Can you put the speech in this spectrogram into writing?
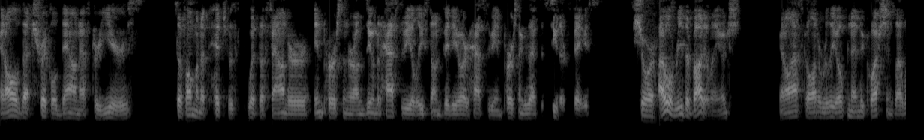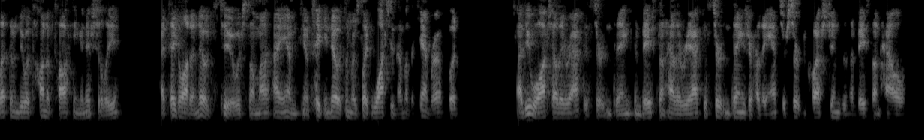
And all of that trickled down after years. So if I'm going to pitch with, with a founder in person or on Zoom, it has to be at least on video or it has to be in person because I have to see their face. Sure. I will read their body language and I'll ask a lot of really open ended questions. I let them do a ton of talking initially. I take a lot of notes too, which some I am, you know, taking notes. I'm just like watching them on the camera, but I do watch how they react to certain things, and based on how they react to certain things or how they answer certain questions, and then based on how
